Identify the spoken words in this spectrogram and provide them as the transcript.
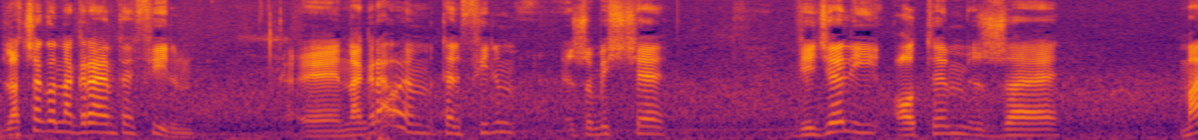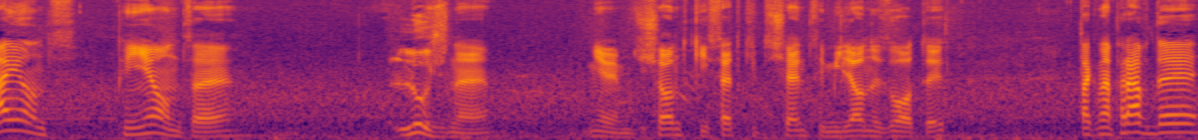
Dlaczego nagrałem ten film? E, Nagrałem ten film, żebyście wiedzieli o tym, że mając pieniądze luźne, nie wiem, dziesiątki, setki tysięcy, miliony złotych, tak naprawdę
